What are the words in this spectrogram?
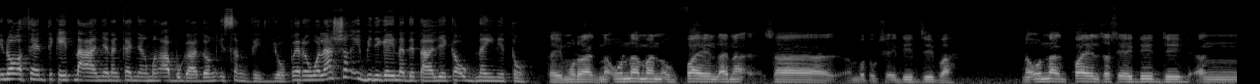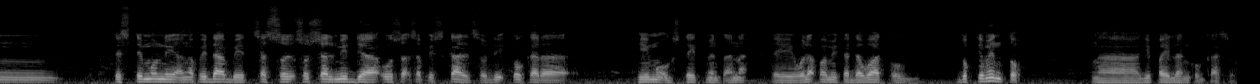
Ino-authenticate na anya ng kanyang mga abogado ang isang video pero wala siyang ibinigay na detalye kaugnay nito. Kay murag nauna man og file ana sa ambot og sa IDG ba. Nauna og file sa CIDG ang testimony ang affidavit sa so- social media usa sa piskal so di ko kara himo og statement ana kay wala pa mi kadawat og dokumento nga gipailan kog kaso.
